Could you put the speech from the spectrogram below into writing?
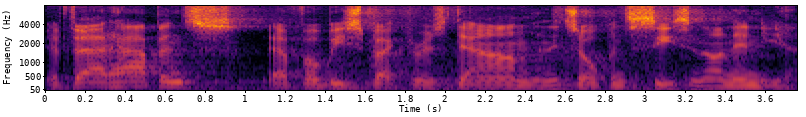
If that happens, FOB Spectre is down and it's open season on India.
